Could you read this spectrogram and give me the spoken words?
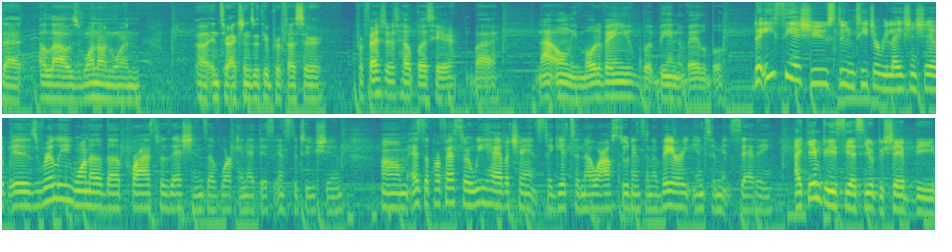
that allows one-on-one -on -one, uh, interactions with your professor. Professors help us here by not only motivating you, but being available. The ECSU student-teacher relationship is really one of the prized possessions of working at this institution. Um, as a professor, we have a chance to get to know our students in a very intimate setting. I came to ECSU to shape the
